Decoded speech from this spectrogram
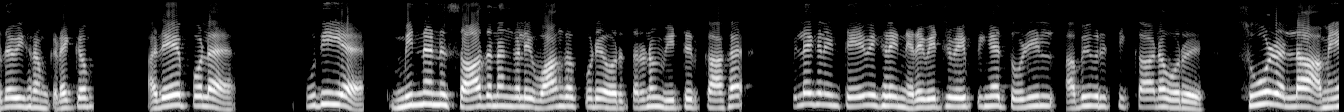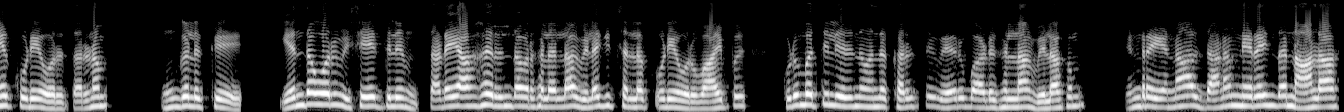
உதவிகரம் கிடைக்கும். அதே போல புதிய மின்னணு சாதனங்களை வாங்கக்கூடிய ஒரு தருணம் வீட்டிற்காக. பிள்ளைகளின் தேவைகளை நிறைவேற்றி வைப்பீங்க. தொழில் அபிவிருத்திக்கான ஒரு சூழல்லாம் அமையக்கூடிய ஒரு தருணம். உங்களுக்கு எந்த ஒரு விஷயத்திலும் தடையாக இருந்தவர்களெல்லாம் விலகி செல்லக்கூடிய ஒரு வாய்ப்பு. குடும்பத்தில் இருந்து வந்த கருத்து வேறுபாடுகள்லாம் விலகும். இன்றைய நாள் தனம் நிறைந்த நாளாக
